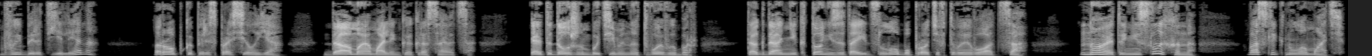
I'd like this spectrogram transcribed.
выберет Елена?» — робко переспросила я. «Да, моя маленькая красавица. Это должен быть именно твой выбор. Тогда никто не затаит злобу против твоего отца». «Но это неслыханно!» — воскликнула мать.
